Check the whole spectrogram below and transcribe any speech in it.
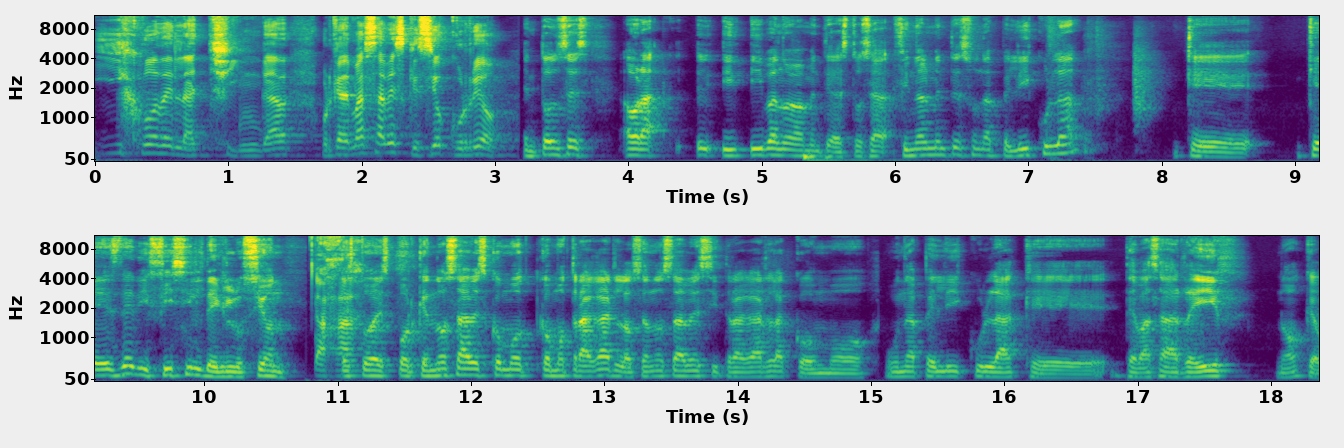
hijo de la chingada, porque además sabes que sí ocurrió. Entonces, ahora, iba nuevamente a esto, o sea, finalmente es una película que que es de difícil deglución. Esto es porque no sabes cómo, cómo tragarla, o sea, no sabes si tragarla como una película que te vas a reír, ¿no? Que,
